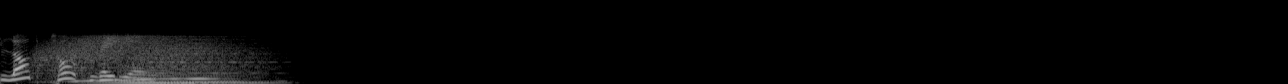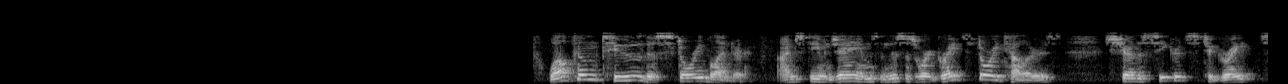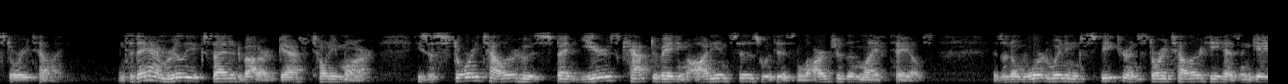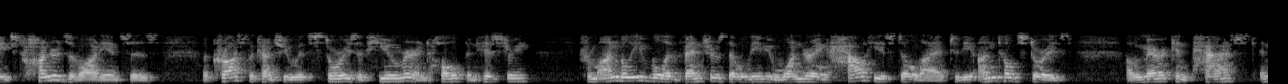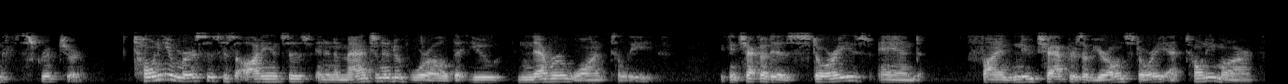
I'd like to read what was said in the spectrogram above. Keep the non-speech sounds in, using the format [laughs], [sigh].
Blog Talk Radio. Welcome to the Story Blender. I'm Stephen James, and this is where great storytellers share the secrets to great storytelling. And today I'm really excited about our guest, Tony Marr. He's a storyteller who has spent years captivating audiences with his larger than life tales. As an award winning speaker and storyteller, he has engaged hundreds of audiences across the country with stories of humor and hope and history, from unbelievable adventures that will leave you wondering how he is still alive to the untold stories of American past and scripture. Tony immerses his audiences in an imaginative world that you never want to leave. You can check out his stories and find new chapters of your own story at tonymarr.com.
